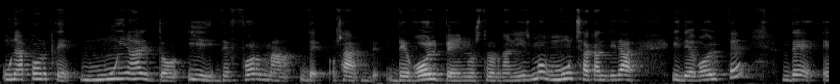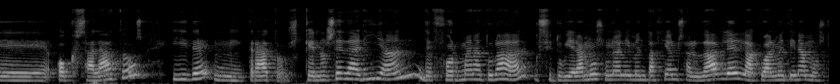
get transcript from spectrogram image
un aporte muy alto y de forma, de, o sea, de, golpe en nuestro organismo, mucha cantidad y de golpe de eh, oxalatos y de nitratos, que no se darían de forma natural si tuviéramos una alimentación saludable en la cual metiéramos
